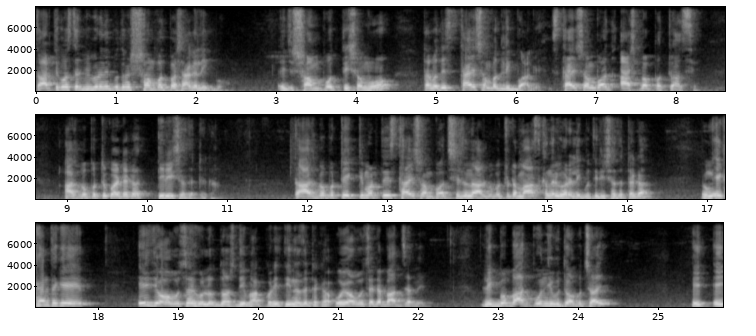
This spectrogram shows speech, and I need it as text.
তো আর্থিক অবস্থার বিবরণীর প্রথমে সম্পদ পাশে আগে লিখব। এই যে সম্পত্তি সমূহ তার মধ্যে স্থায়ী সম্পদ লিখব আগে। স্থায়ী সম্পদ, আসবাবপত্র আছে। আসবাবপত্র কয় টাকা? তিরিশ হাজার টাকা। তো আসবাবপত্র একটি মাত্র স্থায়ী সম্পদ, সেজন্য আসবাবপত্রটা মাঝখানের ঘরে লিখব তিরিশ হাজার টাকা। এবং এখান থেকে এই যে অবচয় হলো, দশ দিয়ে ভাগ করে তিন হাজার টাকা, ওই অবচয়টা বাদ যাবে। লিখব বাদ পঞ্জীভূত অবচয়। এই এই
